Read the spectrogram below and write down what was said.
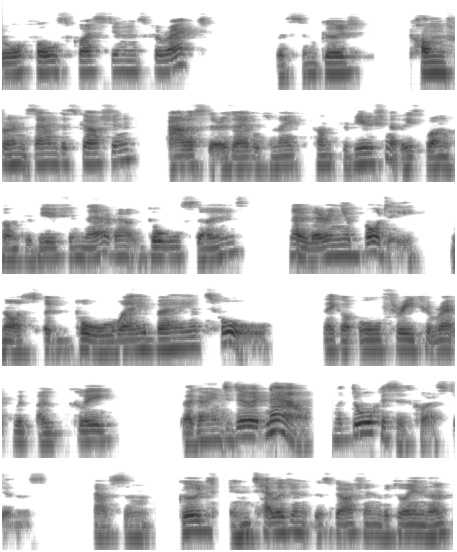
or false questions correct, with some good conference and discussion. Alistair is able to make a contribution, at least one contribution there about gallstones. No, they're in your body not at Galway Bay at all. They got all three correct with Oakley. They're going to do it now with Dorcas's questions. Have some good, intelligent discussion between them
